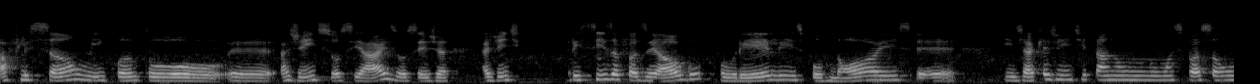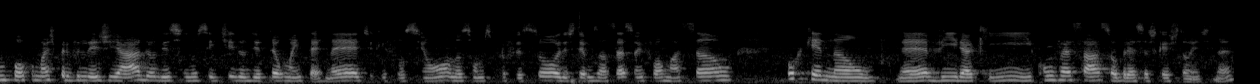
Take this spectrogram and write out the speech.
aflição enquanto é, agentes sociais, ou seja, a gente precisa fazer algo por eles, por nós, é, e já que a gente está num, numa situação um pouco mais privilegiada, eu disse no sentido de ter uma internet que funciona, somos professores, temos acesso à informação, por que não né, vir aqui e conversar sobre essas questões, né?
